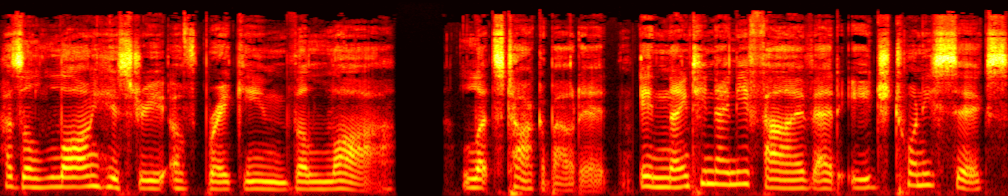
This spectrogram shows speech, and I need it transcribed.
has a long history of breaking the law. Let's talk about it. In 1995, at age 26,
